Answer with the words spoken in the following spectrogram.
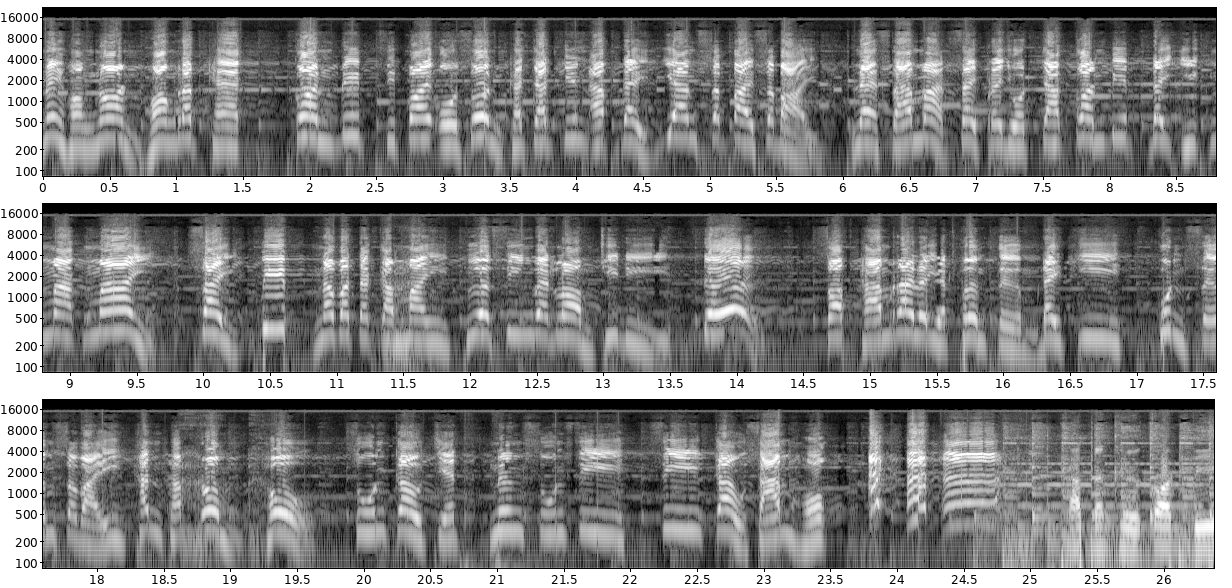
ในห้องนอนห้องรับแขกก้อนบีบสิปลอยโอโซนขจัดกลิ่นอับได้อย่างสบายสบายและสามารถใส่ประโยชน์จากก้อนบีบได้อีกมากมาย ใส่บีบนวัตกรรมใหม่ เพื่อสิ่งแวดล้อมที่ดี เด้อสอบถามรายละเอียดเพิ่มเติมได้ที่คุณเสริมสวัยขั้นทับร่ม โทร 097 104 4936 ครับนั่นคือก้อนบี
